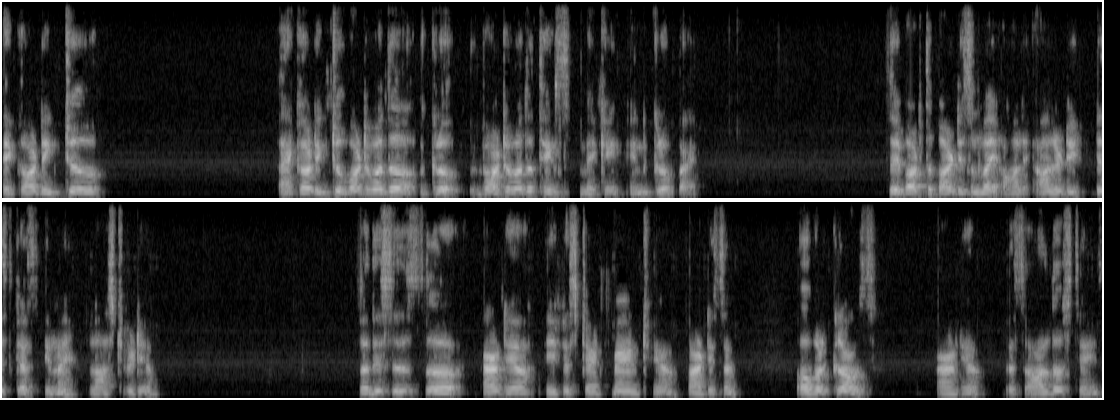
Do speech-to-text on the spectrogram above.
according to according to whatever the group whatever the things making in group by. So about the partition by already discussed in my last video. So this is the idea if statement here partition over clause and here this all those things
